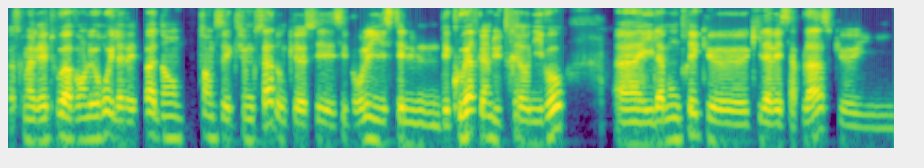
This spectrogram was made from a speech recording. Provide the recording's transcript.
parce que malgré tout, avant l'Euro, il n'avait pas tant de sélections que ça, donc c'est pour lui, c'était une découverte quand même du très haut niveau. Il a montré qu'il qu avait sa place, qu'il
